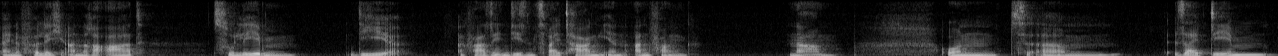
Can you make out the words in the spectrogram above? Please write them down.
eine völlig andere Art zu leben, die quasi in diesen zwei Tagen ihren Anfang nahm. Und ähm, seitdem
